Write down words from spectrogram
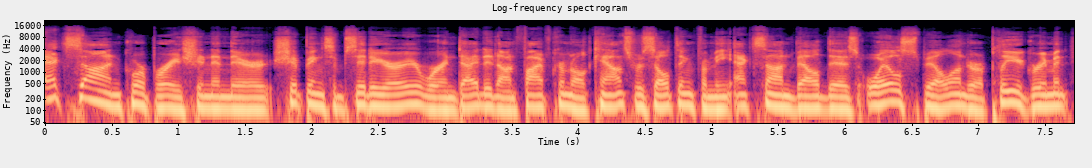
Exxon Corporation and their shipping subsidiary were indicted on five criminal counts resulting from the Exxon Valdez oil spill under a plea agreement.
